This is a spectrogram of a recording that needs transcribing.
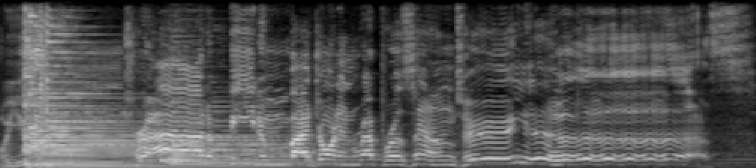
Or you try to beat them by joining representatives.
